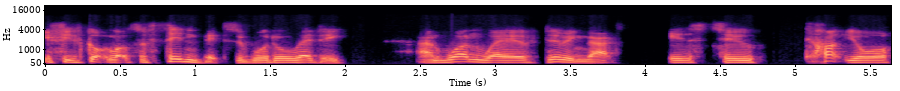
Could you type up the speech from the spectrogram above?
if you've got lots of thin bits of wood already. And one way of doing that is to cut your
